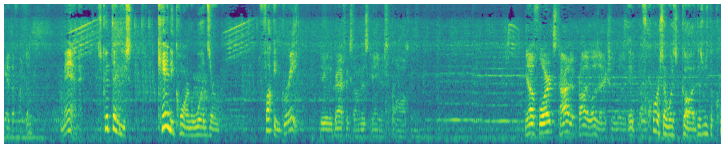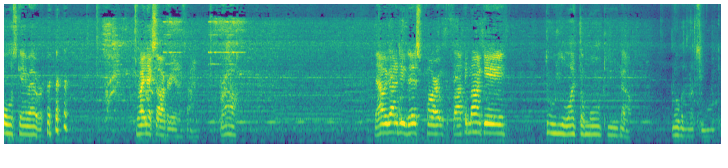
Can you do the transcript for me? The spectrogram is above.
Get the fuck them. Man, it's a good thing these candy corn woods are fucking great. Dude, the graphics on this game is awesome. You know, for its time, it probably was actually really It, of course I was God. This was the coolest game ever. Right next to Ocarina of Time. wow. Now we gotta do this part with the fucking monkey. Do you like the monkey? No, Nobody likes the monkey.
